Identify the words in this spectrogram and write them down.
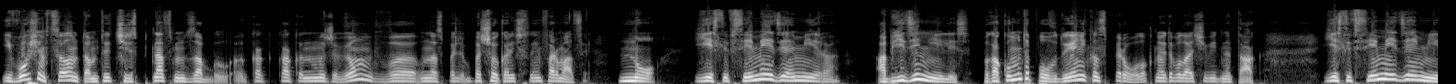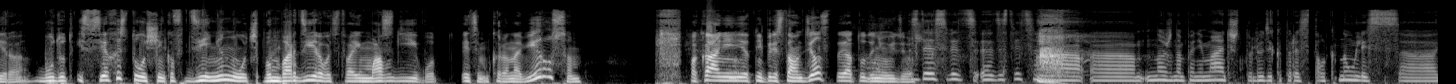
И, в общем, в целом, там, ты через 15 минут забыл, как, как мы живем, в, у нас большое количество информации. Но если все медиа мира объединились по какому-то поводу, я не конспиролог, но это было очевидно так – если все медиа мира будут из всех источников день и ночь бомбардировать твои мозги вот этим коронавирусом, Пока они ну, нет, не перестанут делать, ты оттуда ну, не уйдешь. Здесь ведь э, действительно э, нужно понимать, что люди, которые столкнулись э,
